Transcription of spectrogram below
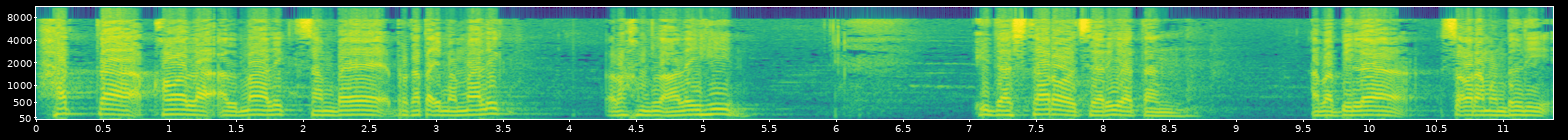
Hatta qala al-Malik sampai berkata Imam Malik rahmatullah alaihi idastaro jariyatan apabila seorang membeli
